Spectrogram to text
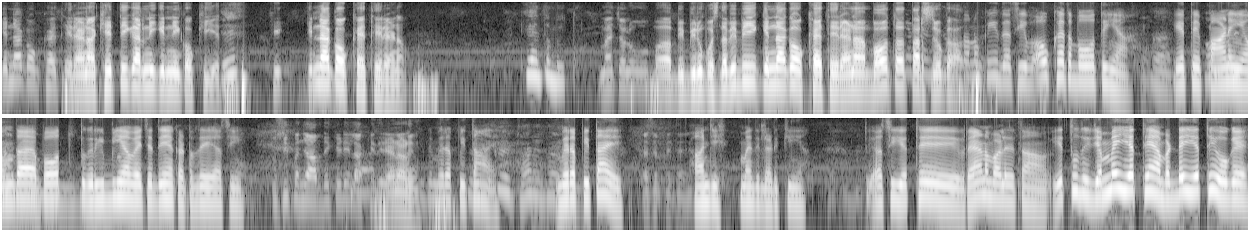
ਕਿੰਨਾ ਕੁ ਔਖਾ ਇੱਥੇ ਰਹਿਣਾ? ਖੇਤੀ ਕਰਨੀ ਕਿੰਨੀ ਕੁ ਔਖੀ ਹੈ ਇੱਥੇ? ਕਿੰਨਾ ਕੁ ਔਖਾ ਇੱਥੇ ਰਹਿਣਾ? ਕਿਹਾ ਤਾਂ ਬੇਟਾ ਮੈਂ ਚਲੋ ਬੀਬੀ ਨੂੰ ਪੁੱਛਦਾ ਬੀਬੀ ਕਿੰਨਾ ਕੁ ਔਖਾ ਇੱਥੇ ਰਹਿਣਾ? ਬਹੁਤ ਤਰਸਯੋਗ ਹਾਲ ਤੁਹਾਨੂੰ ਕੀ ਦੱਸੀ ਔਖੇ ਤਾਂ ਬਹੁਤ ਹੀ ਆ। ਇੱਥੇ ਪਾਣੀ ਆਉਂਦਾ ਹੈ ਬਹੁਤ ਗਰੀਬੀਆਂ ਵਿੱਚ ਦੇਹ ਕੱਟਦੇ ਆ ਅਸੀਂ। ਤੁਸੀਂ ਪੰਜਾਬ ਦੇ ਕਿਹੜੇ ਇਲਾਕੇ ਦੇ ਰਹਿਣ ਵਾਲੇ ਹੋ? ਮੇਰਾ ਪਿਤਾ ਹੈ। ਮੇਰਾ ਪਿਤਾ ਹੈ। ਹਾਂਜੀ ਮੈਂ ਦੀ ਲੜਕੀ ਆ ਤੇ ਅਸੀਂ ਇੱਥੇ ਰਹਿਣ ਵਾਲੇ ਤਾਂ ਇੱਥੋਂ ਦੇ ਜੰਮੇ ਹੀ ਇੱਥੇ ਆ ਵੱਡੇ ਹੀ ਇੱਥੇ ਹੋ ਗਏ।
